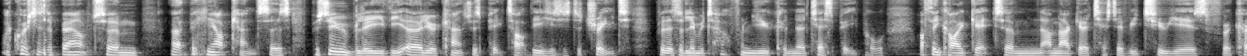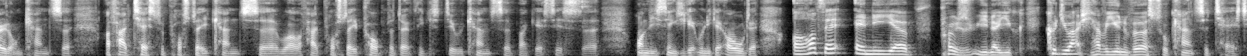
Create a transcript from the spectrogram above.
My question is about um, uh, picking up cancers. Presumably, the earlier cancer is picked up, the easiest to treat, but there's a limit to how often you can uh, test people. I think I get, um, I'm now get a test every two years for colon cancer. I've had tests for prostate cancer. Well, I've had prostate problems. I don't think it's to do with cancer, but I guess it's uh, one of these things you get when you get older. Are there any uh, pros? You know, you could you actually have a universal cancer test?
